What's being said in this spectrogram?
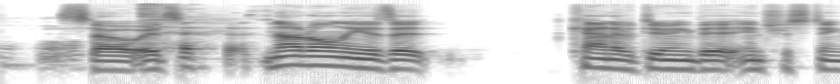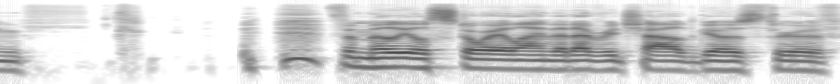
Mhm. so it's not only is it kind of doing the interesting familial storyline that every child goes through of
